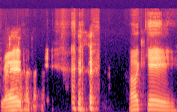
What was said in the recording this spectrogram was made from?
Great. ok.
